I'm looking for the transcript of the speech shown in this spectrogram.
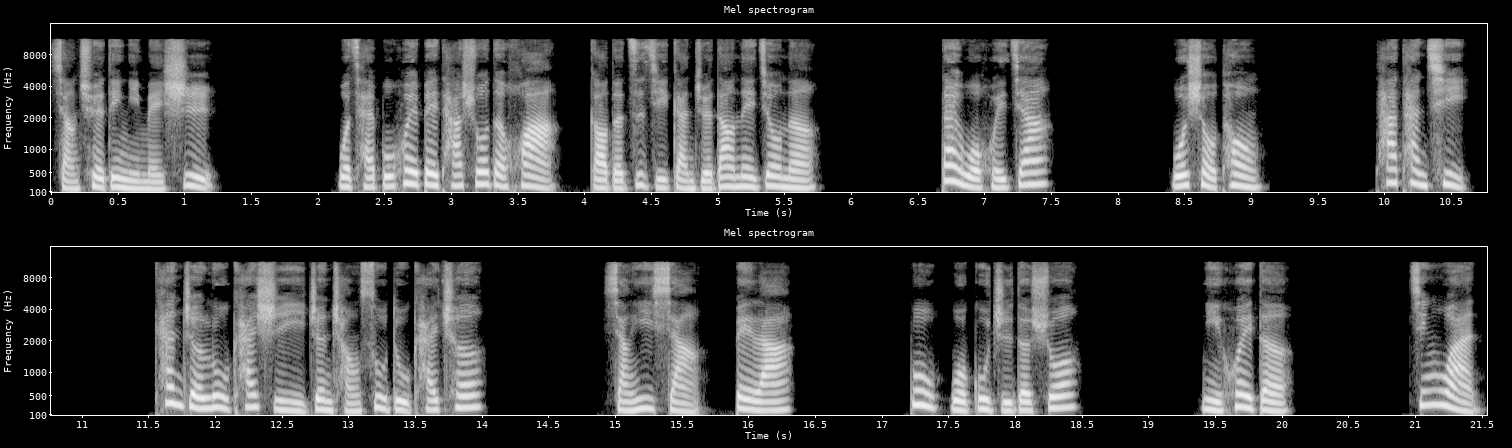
想确定你没事。我才不会被他说的话搞得自己感觉到内疚呢。带我回家。我手痛。他叹气，看着路，开始以正常速度开车。想一想，贝拉。不，我固执地说。你会的。今晚，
